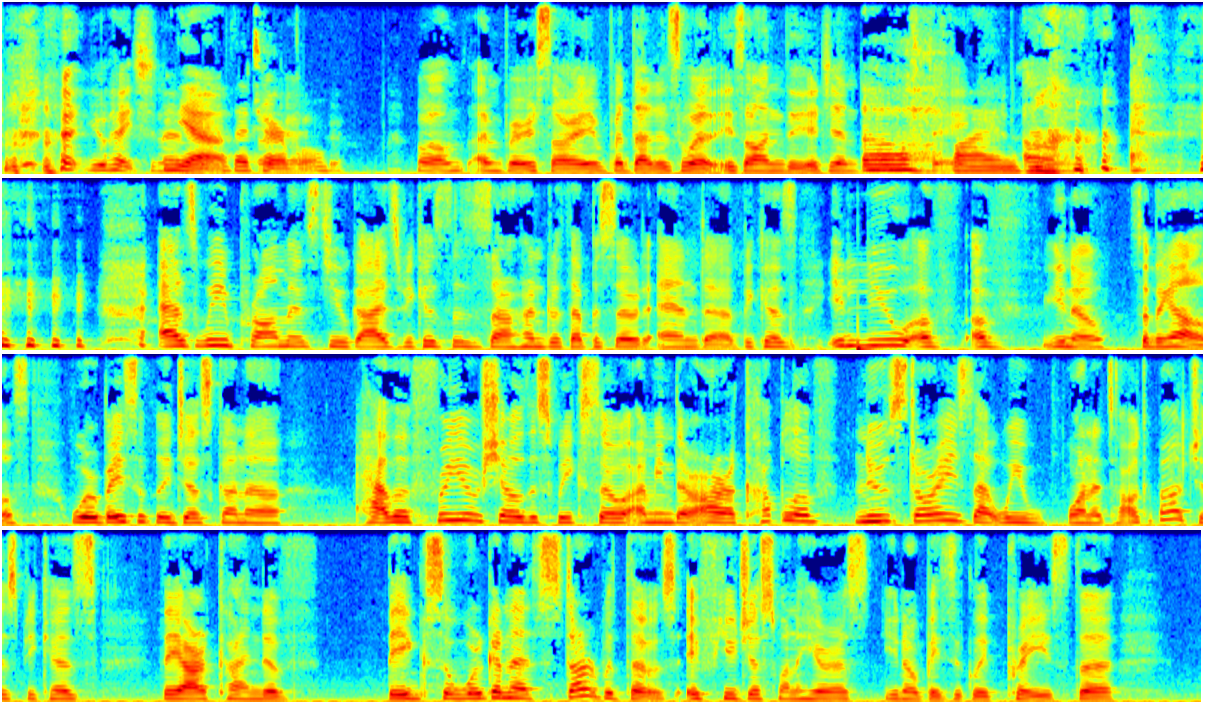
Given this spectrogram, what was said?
you hate shenanigans. Yeah, they're Okay. terrible. Well, I'm very sorry, but that is what is on the agenda Oh, today. fine. as we promised you guys because this is our 100th episode and uh, because in lieu of of you know something else we're basically just gonna have a freer show this week. So i mean there are a couple of news stories that we want to talk about just because they are kind of big. So we're gonna start with those if you just want to hear us you know basically praise the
